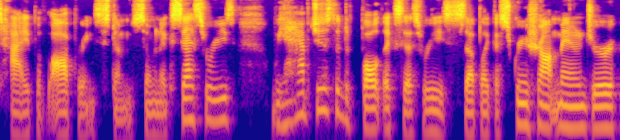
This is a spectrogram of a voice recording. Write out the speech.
type of operating system. So in accessories, we have just the default accessories, stuff like a screenshot manager,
